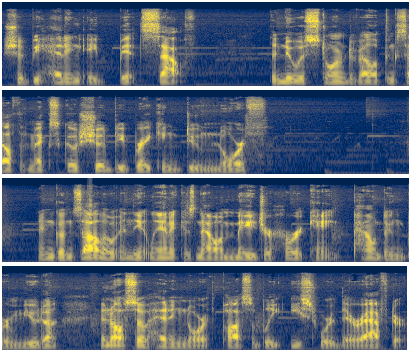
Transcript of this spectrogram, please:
should be heading a bit south. The newest storm developing south of Mexico should be breaking due north. And Gonzalo in the Atlantic is now a major hurricane, pounding Bermuda and also heading north, possibly eastward thereafter.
